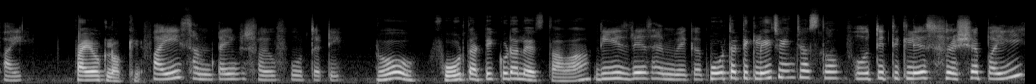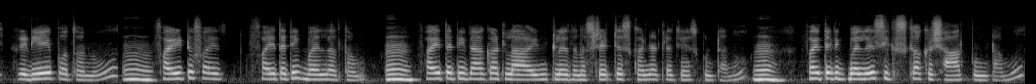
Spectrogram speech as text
ఫైవ్ ఫైవ్ ఓ క్లాక్కి five some times five four thirty oh four థర్టీకి కూడా లేస్తావా? These days I'm wake up four థర్టీకి లేచి ఏం చేస్తావు? ఫోర్ థర్టీకి లేస్ ఫ్రెష్ అప్ అయ్యి రెడీ అయిపోతాను. ఫైవ్ టు ఫైవ్ ఫైవ్ థర్టీకి బయలుదేరుతాం. మ్మ్. ఫైవ్ థర్టీ దాకా అట్లా ఇంట్లో ఏదైనా స్ట్రెచెస్ కానీ అట్లా చేసుకుంటాను. ఫైవ్ థర్టీకి బయలుదేరి సిక్స్కి అక్కడ షార్ప్ ఉంటాము.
